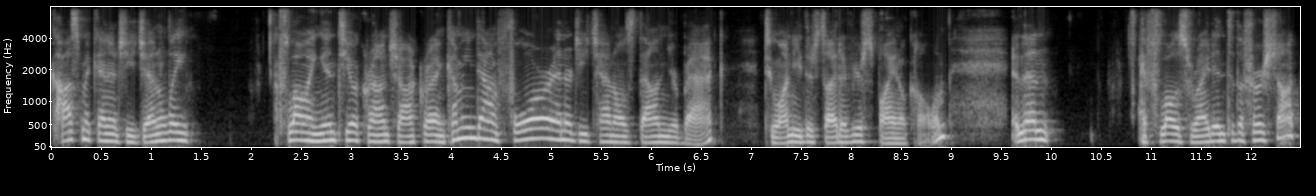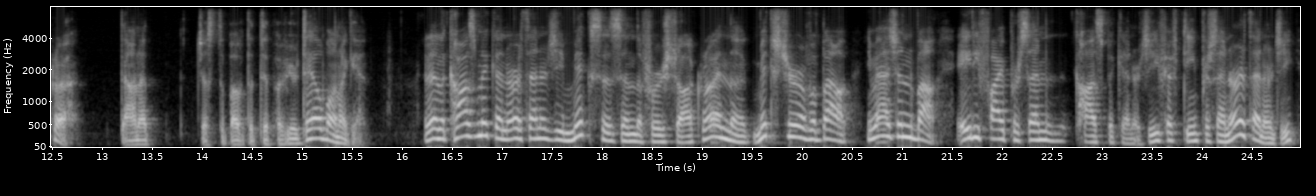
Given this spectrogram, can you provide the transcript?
cosmic energy generally flowing into your crown chakra and coming down four energy channels down your back, two on either side of your spinal column. And then it flows right into the first chakra, down at just above the tip of your tailbone again. And then the cosmic and earth energy mixes in the first chakra, and the mixture of about, imagine about 85% cosmic energy, 15% earth energy,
